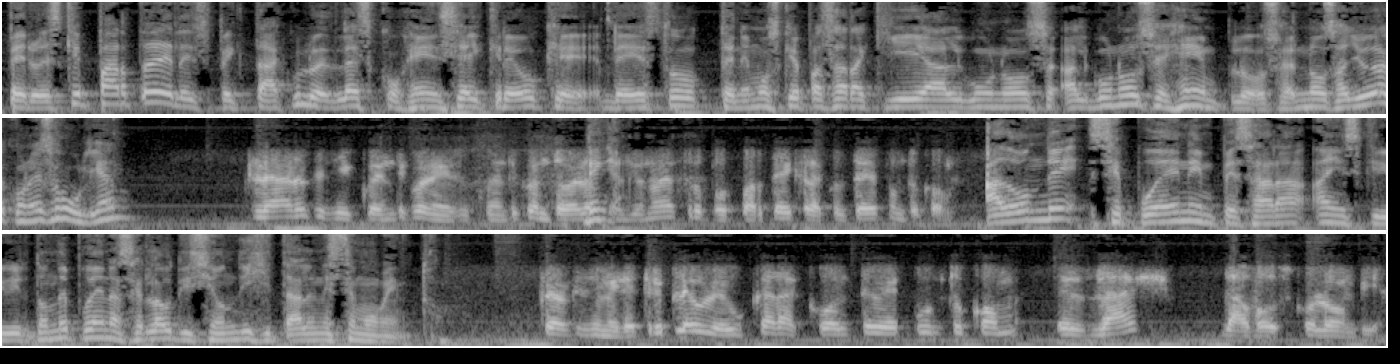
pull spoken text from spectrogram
Pero es que parte del espectáculo es la escogencia y creo que de esto tenemos que pasar aquí algunos, algunos ejemplos. ¿Nos ayuda con eso, Julián? Claro que sí, cuente con eso, cuente con todo el apoyo nuestro por parte de caracoltv.com. ¿A dónde se pueden empezar a, a inscribir? ¿Dónde pueden hacer la audición digital en este momento? Claro que sí, mire, www.caracoltv.com slash La Voz Colombia.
